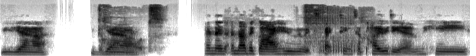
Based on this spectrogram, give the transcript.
Yeah, yeah. And then another guy who we were expecting to podium, he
